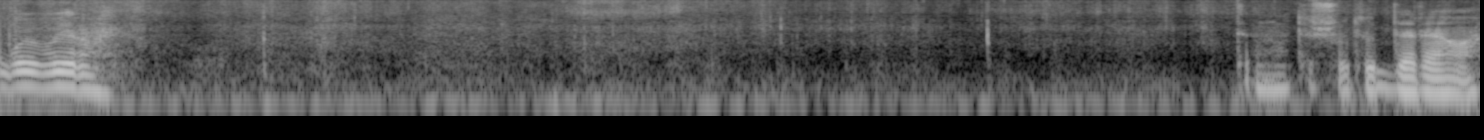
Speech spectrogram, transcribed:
Спробую вирвати. Та ну ти що тут дерева?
